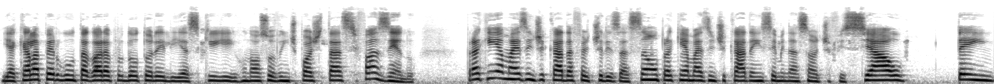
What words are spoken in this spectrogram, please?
E aquela pergunta agora para o doutor Elias, que o nosso ouvinte pode estar se fazendo. Para quem é mais indicada a fertilização? Para quem é mais indicada a inseminação artificial? Tem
